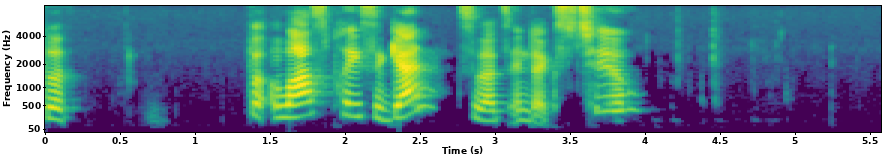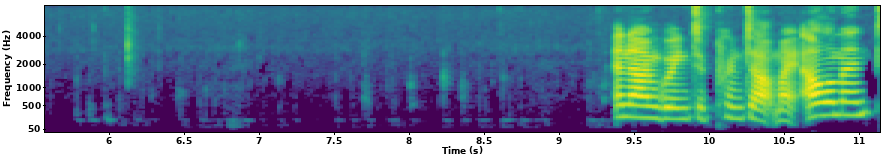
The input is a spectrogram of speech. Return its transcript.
the, the last place again, so that's index 2. And now I'm going to print out my element.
